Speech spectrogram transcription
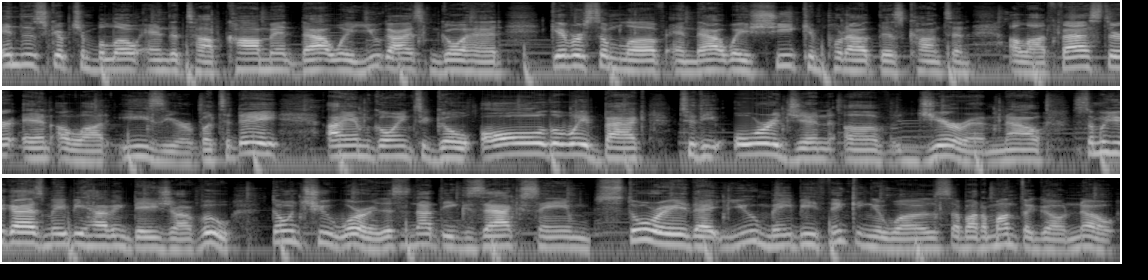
in the description below and the top comment. That way you guys can go ahead, give her some love, and that way she can put out this content a lot faster and a lot easier. But today I am going to go all the way back to the origin of Jiren. Now, some some of you guys may be having deja vu. Don't you worry, this is not the exact same story that you may be thinking it was about a month ago. No,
